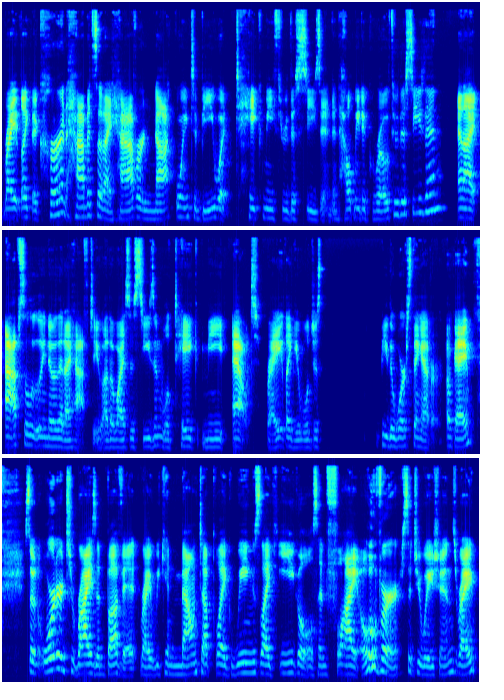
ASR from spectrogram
right? Like the current habits that I have are not going to be what take me through this season and help me to grow through the season. And I absolutely know that I have to. Otherwise, the season will take me out, right? Like it will just be the worst thing ever, okay? So, in order to rise above it, right, we can mount up like wings like eagles and fly over situations, right?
